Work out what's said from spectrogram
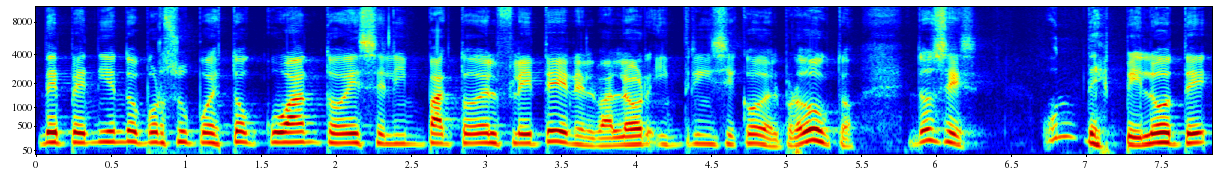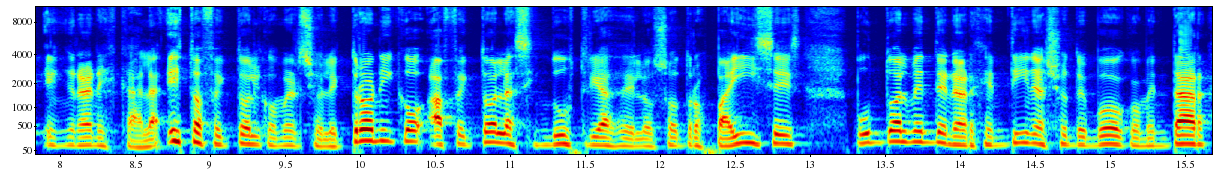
dependiendo, por supuesto, cuánto es el impacto del flete en el valor intrínseco del producto. Entonces, un despelote en gran escala. Esto afectó el comercio electrónico, afectó a las industrias de los otros países. Puntualmente en Argentina yo te puedo comentar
